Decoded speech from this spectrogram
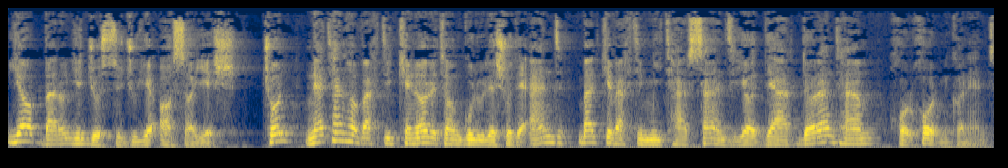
یا برای جستجوی آسایش چون نه تنها وقتی کنارتان گلوله شده اند بلکه وقتی میترسند یا درد دارند هم خورخور می کنند.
